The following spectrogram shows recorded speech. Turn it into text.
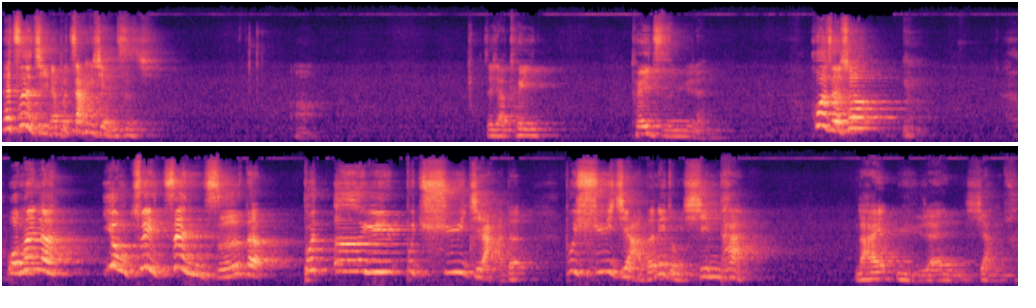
那自己呢不彰显自己，啊，这叫推推直于人，或者说，我们呢用最正直的、不阿谀、不虚假的、不虚假的那种心态，来与人相处，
